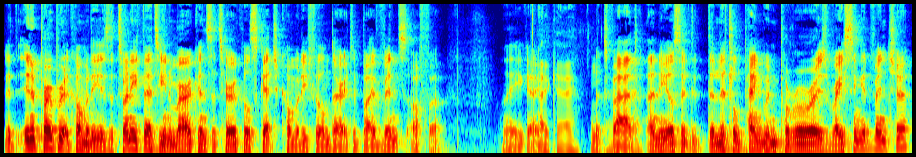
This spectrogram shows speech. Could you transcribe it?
inappropriate comedy is a 2013 American satirical sketch comedy film directed by Vince Offer. There you go. Okay. Looks Okay. bad. And he also did the Little Penguin Pororo's Racing Adventure.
